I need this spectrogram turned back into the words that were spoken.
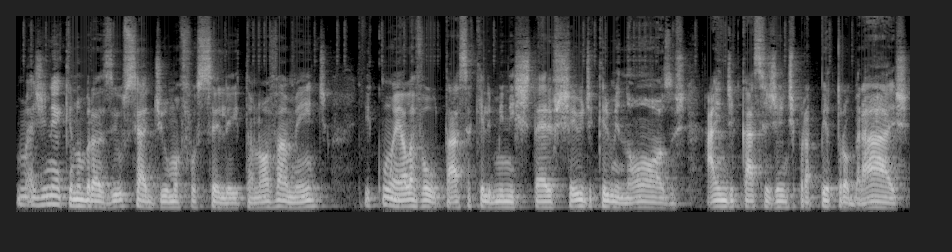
Imagine aqui no Brasil se a Dilma fosse eleita novamente e com ela voltasse aquele ministério cheio de criminosos, a indicasse gente para Petrobras,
